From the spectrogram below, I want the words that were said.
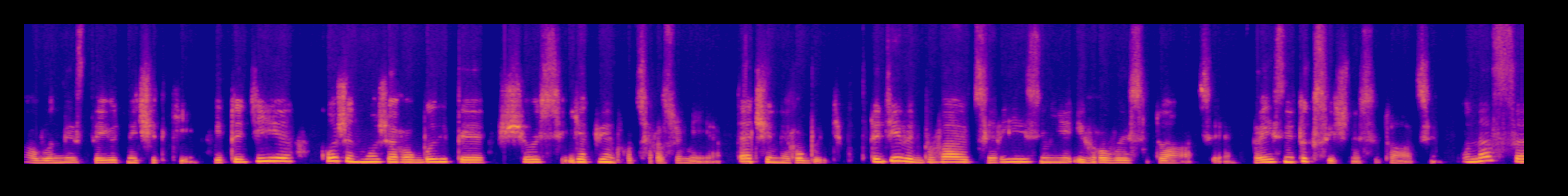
а вони стають нечіткі. І тоді кожен може робити щось, як він про це розуміє, та чи не робить. Тоді відбуваються різні ігрові ситуації, різні токсичні ситуації. У нас е,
